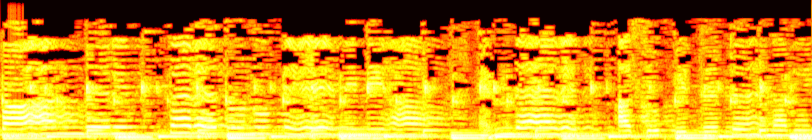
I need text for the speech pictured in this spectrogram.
පාන්දරින් කරතුණු ඒ මිනිහා ඇඳවෙත් අසු පිටට නගී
